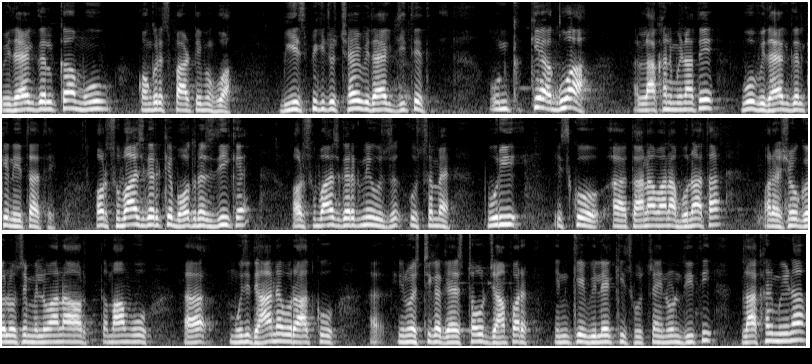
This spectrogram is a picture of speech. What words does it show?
विधायक दल का मूव कांग्रेस पार्टी में हुआ। बीएसपी के जो छह विधायक जीते थे उनके अगुआ लाखन मीणा थे वो विधायक दल के नेता थे। और सुभाष गर्ग के बहुत नज़दीक है और सुभाष गर्ग ने उस उस समय पूरी इसको ताना वाना बुना था और अशोक गहलोत से मिलवाना और तमाम वो अ, मुझे ध्यान है वो रात को यूनिवर्सिटी का गेस्ट हाउस जहाँ पर इनके विलय की सूचना इन्होंने दी थी। लाखन मीणा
